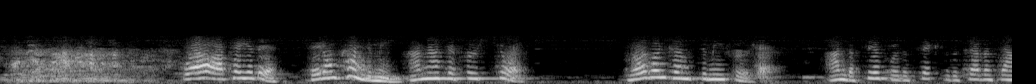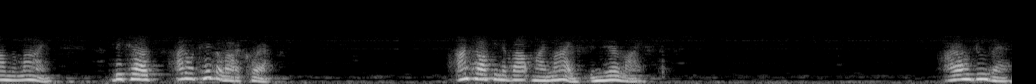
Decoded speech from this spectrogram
well, I'll tell you this. They don't come to me. I'm not their first choice. No one comes to me first. I'm the fifth or the sixth or the seventh down the line because I don't take a lot of crap. I'm talking about my life and their life. I don't do that.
